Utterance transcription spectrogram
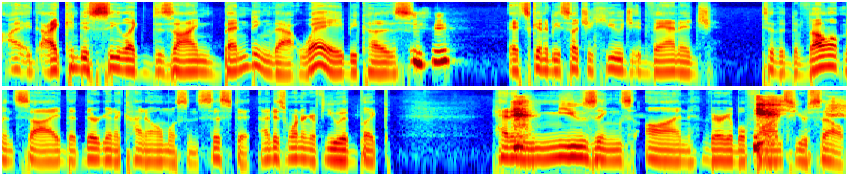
I, I can just see like design bending that way because mm-hmm. it's going to be such a huge advantage to the development side that they're going to kind of almost insist it. I'm just wondering if you had like had any musings on variable fonts yourself.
